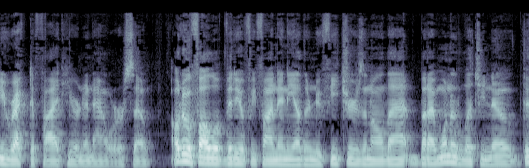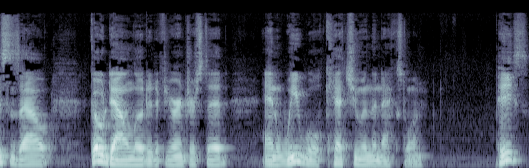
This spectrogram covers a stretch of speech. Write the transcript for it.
be rectified here in an hour or so. I'll do a follow-up video if we find any other new features and all that, but I wanted to let you know this is out. Go download it if you're interested, and we will catch you in the next one. Peace.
